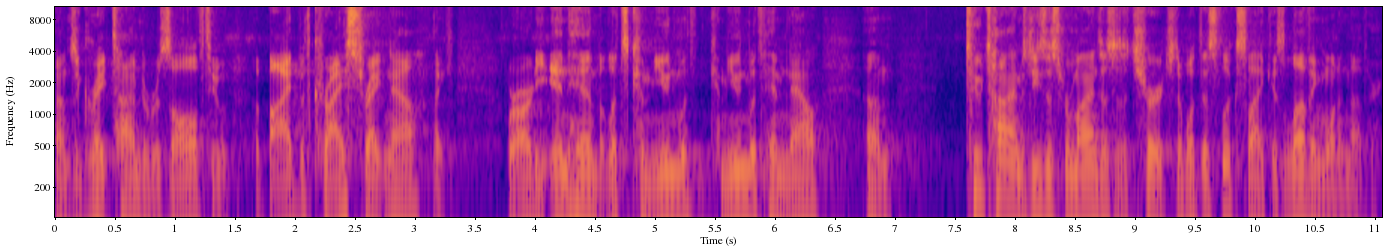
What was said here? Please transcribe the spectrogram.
um, it's a great time to resolve to abide with Christ right now, like we're already in him, but let's commune with, commune with him now. Um, two times, Jesus reminds us as a church that what this looks like is loving one another.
